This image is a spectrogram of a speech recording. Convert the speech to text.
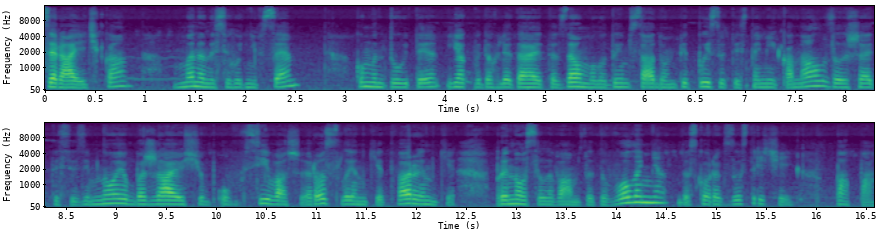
Це раєчка. В мене на сьогодні все. Коментуйте, як ви доглядаєте за молодим садом. Підписуйтесь на мій канал, залишайтеся зі мною. Бажаю, щоб всі ваші рослинки, тваринки приносили вам задоволення. До скорих зустрічей, Па-па!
